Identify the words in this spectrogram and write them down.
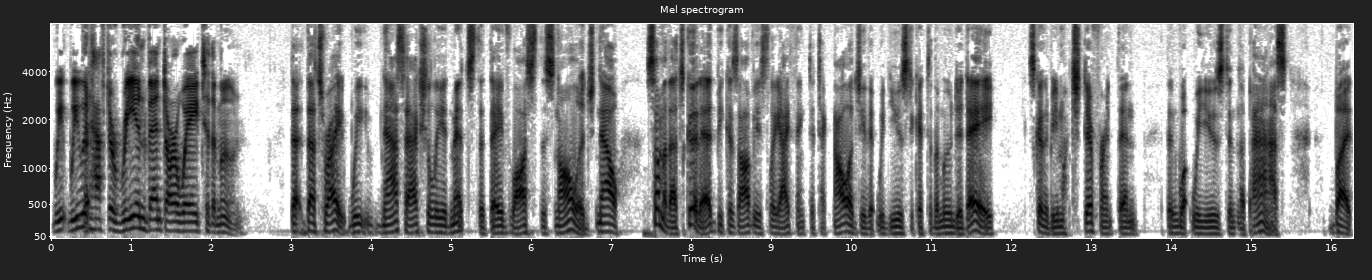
We we would have to reinvent our way to the moon that, that's right. We NASA actually admits that they've lost this knowledge. Now, some of that's good, Ed, because obviously I think the technology that we'd use to get to the moon today is going to be much different than than what we used in the past. But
